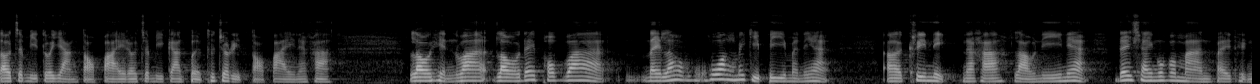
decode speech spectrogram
เราจะมีตัวอย่างต่อไป เราจะมีการเปิดทุจริตต่อไปนะคะ เราเห็นว่าเราได้พบว่าในเล่าห่วงไม่กี่ปีมาเนี่ยคลินิกนะคะเหล่านี้เนี่ยได้ใช้งบประมาณไปถึง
